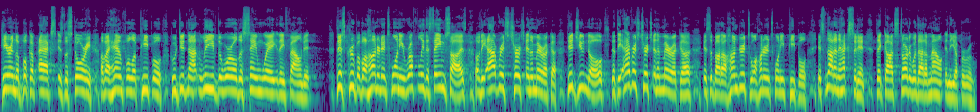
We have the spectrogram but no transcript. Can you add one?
Here in the book of Acts is the story of a handful of people who did not leave the world the same way they found it. This group of 120, roughly the same size of the average church in America. Did you know that the average church in America is about 100 to 120 people? It's not an accident that God started with that amount in the upper room.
